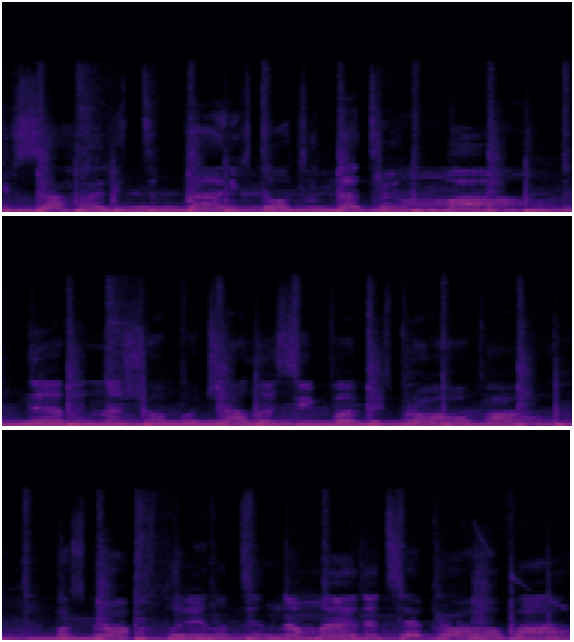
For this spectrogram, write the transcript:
І взагалі тебе ніхто тут не трима. Не винна, що почала сіпатись брова. Бо спроби вплинути на мене це провал.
